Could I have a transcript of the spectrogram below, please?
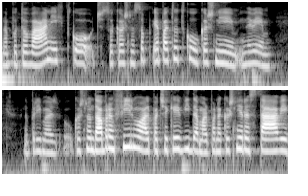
na potovanjih, tako, če so kakšne, so, je pa tudi tako, v kakšni, ne vem, naprimer, v kakšnem dobrem filmu ali pa če kaj vidim, ali pa na kakšni razstavi,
